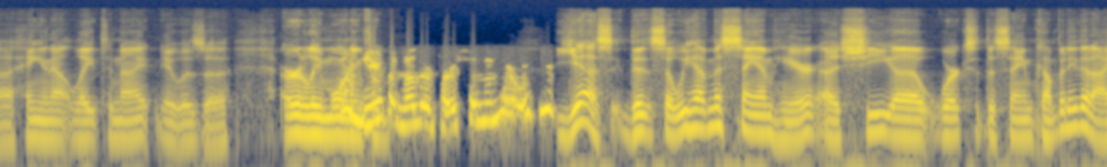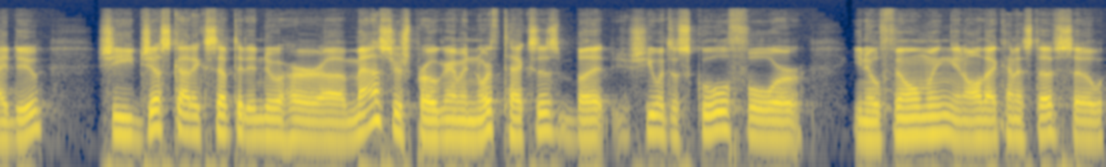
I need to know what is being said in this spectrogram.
uh, hanging out late tonight. It was a early Do morning. you from- have another person in there with you? Yes. Th- so we have Miss Sam here. Uh, she uh, works at the same company that I do. She just got accepted into her uh, master's program in North Texas, but she went to school for you know filming and all that kind of stuff. So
